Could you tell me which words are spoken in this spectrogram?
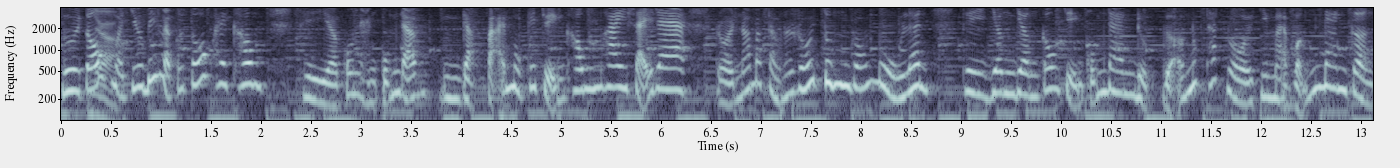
người tốt Dạ. mà chưa biết là có tốt hay không thì ờ, cô nàng cũng đã gặp phải một cái chuyện không hay xảy ra rồi nó bắt đầu nó rối tung rối mù lên thì dần dần câu chuyện cũng đang được gỡ nút thắt rồi nhưng mà vẫn đang cần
